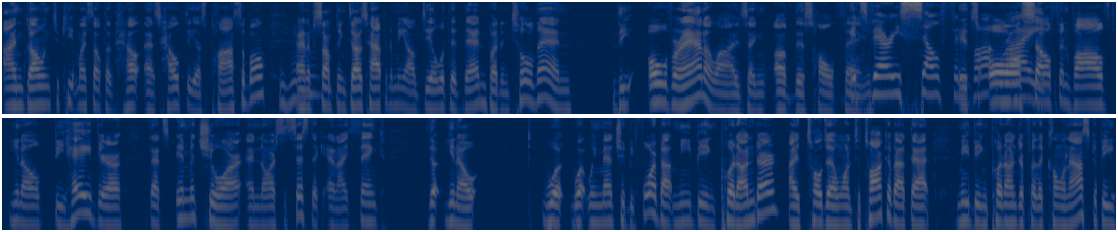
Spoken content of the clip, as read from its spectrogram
I'm going to keep myself as, hel- as healthy as possible, and Mm-hmm. if something does happen to me, I'll deal with it then. But until then, the overanalyzing of this whole thing it's very self-involved. it's all right. self-involved you know behavior that's immature and narcissistic and i think the you know what what we mentioned before about me being put under i told you i wanted to talk about that me being put under for the colonoscopy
